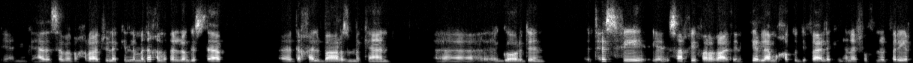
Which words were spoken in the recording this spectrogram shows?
يعني يمكن هذا سبب إخراجه. لكن لما دخل مثلا لونج ستاف دخل بارنز مكان جوردن تحس فيه يعني صار في فراغات يعني كثير لاموا خط الدفاع لكن أنا أشوف إنه الفريق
